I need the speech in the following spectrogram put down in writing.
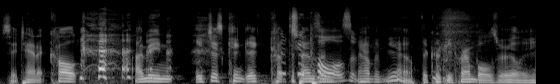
Satanic Cult. I mean, it just can it Two depends poles on how the yeah the cookie crumbles really.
